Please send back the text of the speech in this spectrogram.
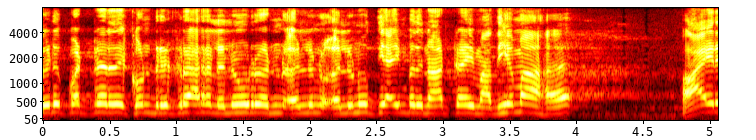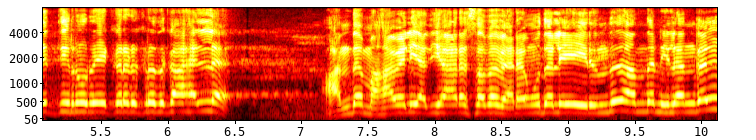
ஈடுபட்டு கொண்டிருக்கிறார்கள். எழுநூறு எழுநூற்றி ஐம்பது நாட்களையும் அதிகமாக ஆயிரத்தி இருநூறு ஏக்கர் இருக்கிறதுக்காக அல்ல. அந்த மகாவலி அதிகார சபை வர முதலே இருந்து அந்த நிலங்கள்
